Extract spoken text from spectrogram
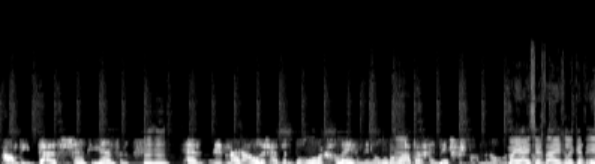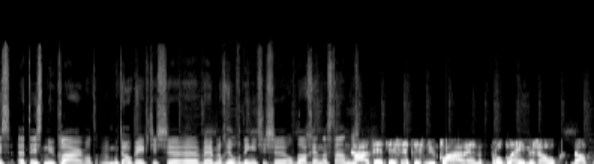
anti-Duitse sentimenten. mhm. En mijn ouders hebben behoorlijk geleden in de oorlog. Ja. Laat daar geen misverstanden over. Maar jij zegt eigenlijk, het is, het is nu klaar. Want we moeten ook eventjes... eh, eh, we hebben nog heel veel dingetjes eh, op de agenda staan. Dus- Ja, het, het is, het is nu klaar. En het probleem is ook dat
